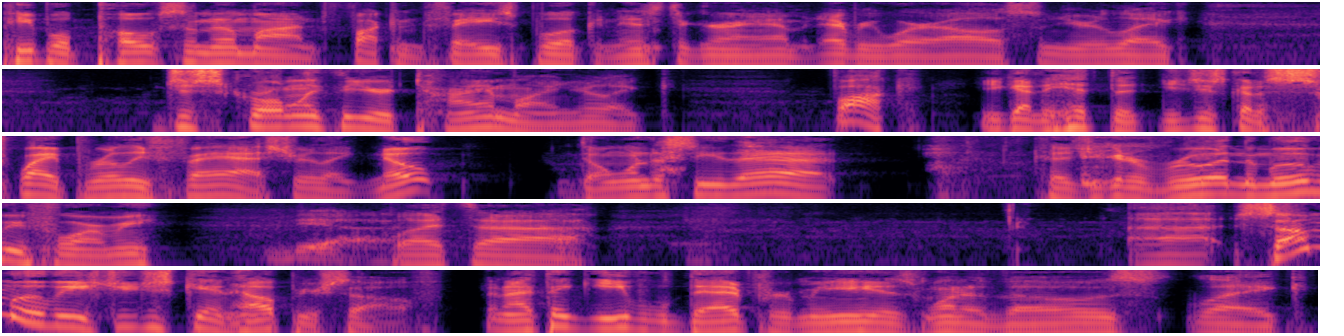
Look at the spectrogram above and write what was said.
people posting them on fucking Facebook and Instagram and everywhere else, and you're like, just scrolling through your timeline, you're like, fuck, you got to hit the, you just got to swipe really fast. You're like, nope, don't want to see that because you're gonna ruin the movie for me. Yeah. But uh, uh, some movies you just can't help yourself, and I think Evil Dead for me is one of those. Like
